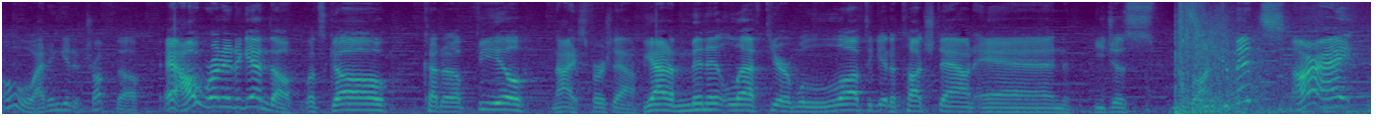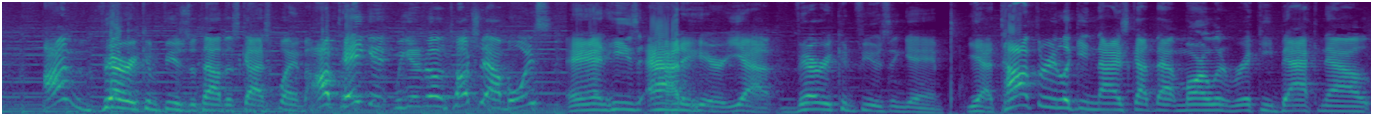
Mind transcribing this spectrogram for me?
Oh, I didn't get a truck, though. Hey, I'll run it again, though. Let's go. Cut it up upfield. Nice, first down. We got a minute left here. We'll love to get a touchdown, and he just run commits? All right. I'm very confused with how this guy's playing, but I'll take it. We get another touchdown, boys. And he's out of here. Yeah, very confusing game. Yeah, top three looking nice. Got that Marlon Ricky back now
